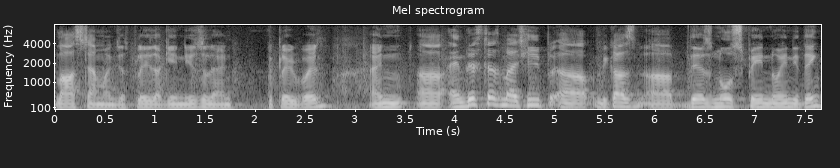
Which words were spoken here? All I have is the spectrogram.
last time I just played again New Zealand, we played well, and uh, and this test match he uh, because uh, there's no Spain, no anything,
